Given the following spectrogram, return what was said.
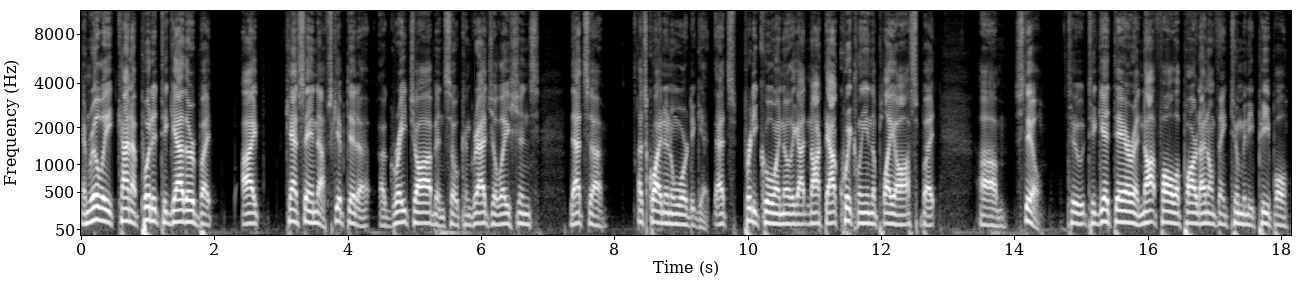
and really kind of put it together. But I can't say enough. Skip did a, a great job, and so congratulations. That's uh, that's quite an award to get. That's pretty cool. I know they got knocked out quickly in the playoffs, but um, still to to get there and not fall apart. I don't think too many people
